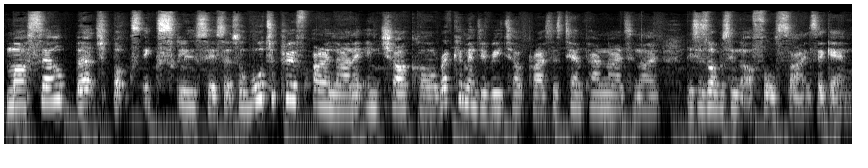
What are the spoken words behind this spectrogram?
Marcel Birchbox exclusive. So it's a waterproof eyeliner in charcoal. Recommended retail price is £10.99. This is obviously not a full size again.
